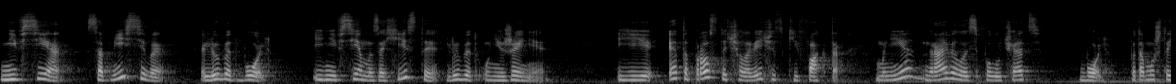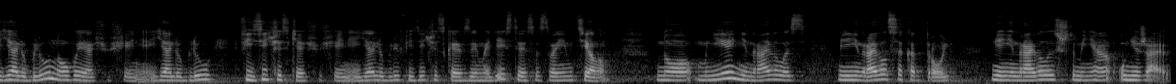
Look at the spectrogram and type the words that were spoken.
не все сабмиссивы любят боль, и не все мазохисты любят унижение. И это просто человеческий фактор – мне нравилось получать боль, потому что я люблю новые ощущения, я люблю физические ощущения, я люблю физическое взаимодействие со своим телом. Но мне не нравилось, мне не нравился контроль, мне не нравилось, что меня унижают.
